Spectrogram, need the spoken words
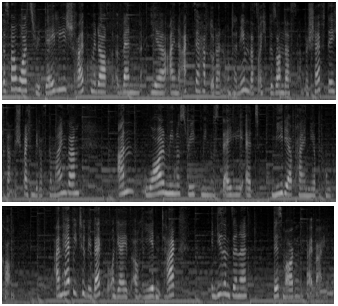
Das war Wall Street Daily. Schreibt mir doch, wenn ihr eine Aktie habt oder ein Unternehmen, das euch besonders beschäftigt, dann besprechen wir das gemeinsam an wall-street-daily at mediapioneer.com. I'm happy to be back und ja jetzt auch jeden Tag. In diesem Sinne, bis morgen. Bye bye.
